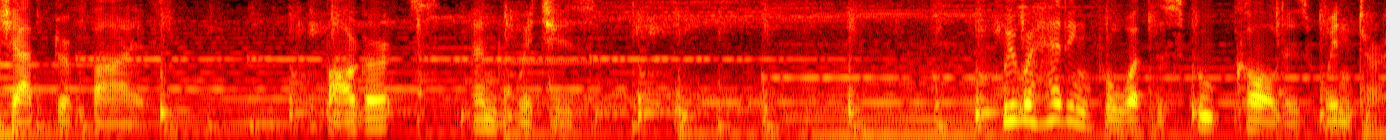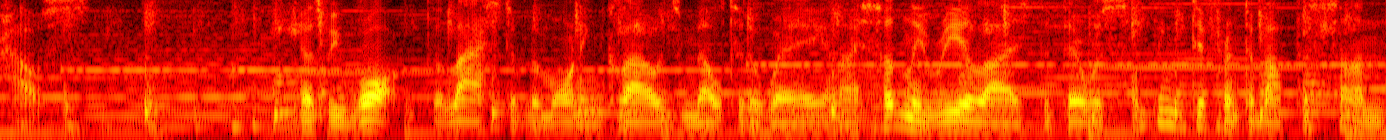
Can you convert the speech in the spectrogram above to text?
Chapter 5 Boggarts and Witches. We were heading for what the spook called his winter house. As we walked, the last of the morning clouds melted away, and I suddenly realized that there was something different about the sun.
